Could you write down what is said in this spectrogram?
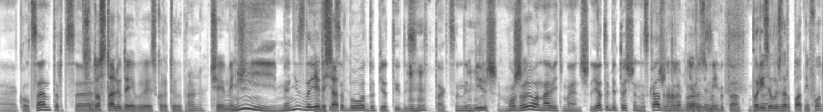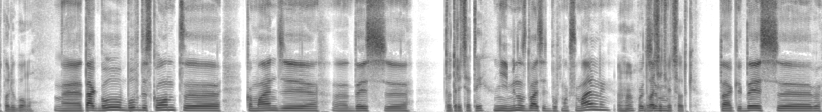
е, кол-центр. Це Це до 100 людей ви скоротили, правильно? Чи менше? Ні, мені здається, 50? це було до 50. uh Так, це не uh більше. Можливо, навіть менше. Я тобі точно не скажу, ага, треба я розумію. запитати. Порізали ж зарплатний фонд по-любому. Е, Так, був був дисконт е, команді десь. До 30? Ні, мінус 20 був максимальний. Ага, Потім, 20%. Так, і десь. Е,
